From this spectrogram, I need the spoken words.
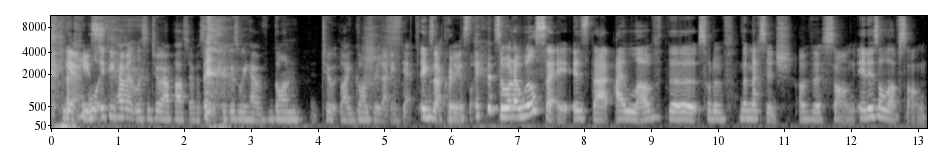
that Yeah. he's Well, if you haven't listened to our past episodes, because we have gone to like gone through that in depth exactly. previously. so what I will say is that I love the sort of the message of this song. It is a love song,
